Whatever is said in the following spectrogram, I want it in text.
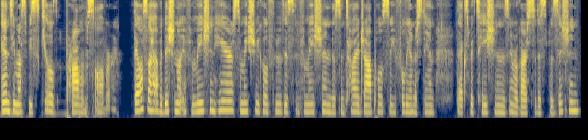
And you must be skilled problem solver. They also have additional information here, so make sure you go through this information, this entire job post, so you fully understand the expectations in regards to this position.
